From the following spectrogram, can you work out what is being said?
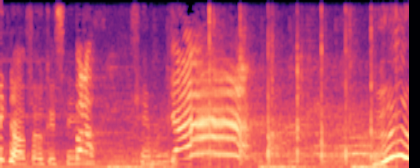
like not focusing. Camera. Yeah! Ooh.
